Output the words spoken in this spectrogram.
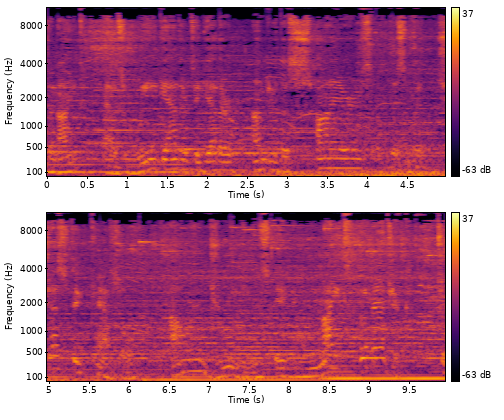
Tonight, as we gather together under the spires of this majestic castle, our dreams ignite the magic to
